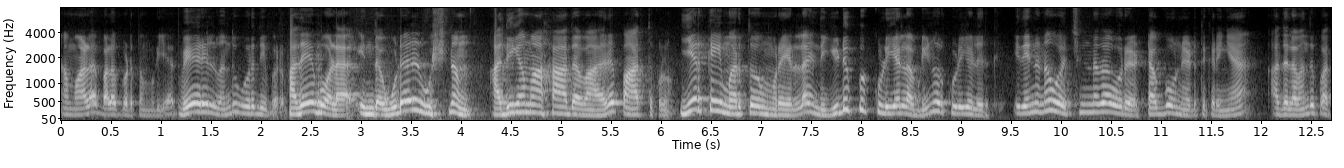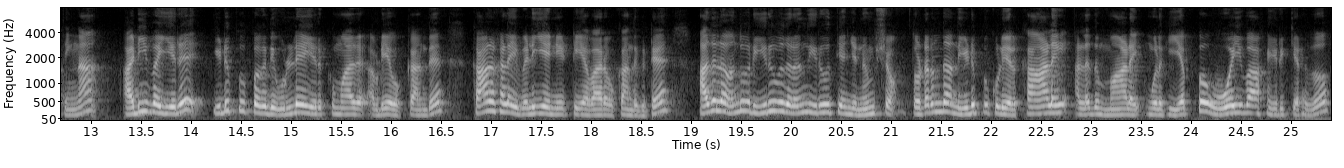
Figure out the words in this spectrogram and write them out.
நம்மளால பலப்படுத்த முடியாது. வேரில் வந்து உறுதி பெறும். அதே போல இந்த உடல் உஷ்ணம் அதிகமாகாதவாறு பார்த்துக்கணும். இயற்கை மருத்துவ முறையில் இந்த இடுப்பு குளியல் அப்படின்னு ஒரு குளியல் இருக்கு. இது என்னன்னா ஒரு சின்னதாக ஒரு டப் ஒன்று எடுத்துக்கிறீங்க. அதில் வந்து பார்த்தீங்கன்னா அடிவயிறு இடுப்பு பகுதி உள்ளே இருக்குமாறு அப்படியே உட்காந்து கால்களை வெளியே நீட்டியவாறு உட்காந்துக்கிட்டு அதில் வந்து ஒரு இருபதுலேருந்து இருபத்தி அஞ்சு நிமிஷம் தொடர்ந்து அந்த இடுப்பு குளியல் காலை அல்லது மாலை உங்களுக்கு எப்போ ஓய்வாக இருக்கிறதோ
